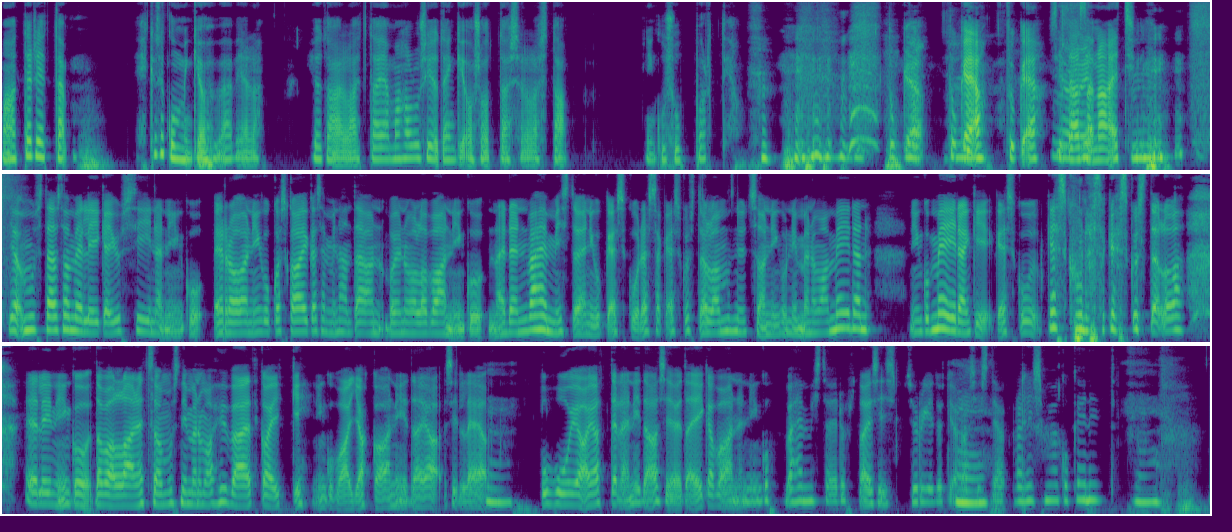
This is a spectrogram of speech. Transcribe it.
mä ajattelin, että ehkä se kumminkin on hyvä vielä jotain laittaa. Ja mä halusin jotenkin osoittaa sellaista niin kuin supporttia. tukea. No, tukea, tukea, sitä no, sanaa etsin. Ja musta tämä someliike just siinä niin kuin eroa, niin kuin, koska aikaisemminhan tämä on voinut olla vaan niin kuin, näiden vähemmistöjen niin kuin keskuudessa keskustelua, mutta nyt se on niin kuin, nimenomaan meidän, niin kuin meidänkin kesku, keskuudessa keskustelua. Eli niin kuin, tavallaan, että se on musta nimenomaan hyvä, että kaikki niin kuin, vaan jakaa niitä ja silleen, mm puhuu ja ajattelee niitä asioita, eikä vaan ne niin kuin vähemmistöedustajat, tai siis syrjityt ja mm. rasistia, rasismia kokeneet. Mm.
